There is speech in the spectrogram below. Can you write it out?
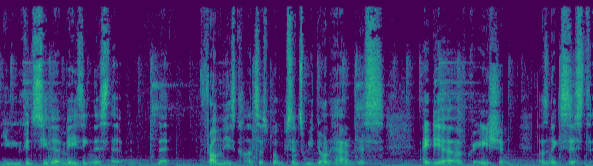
you you can see the amazingness that that from these concepts. But since we don't have this idea of creation, doesn't exist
